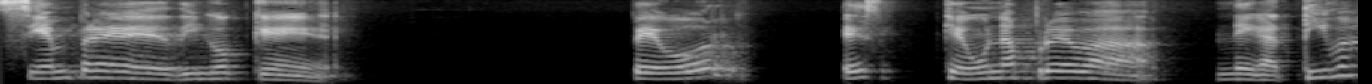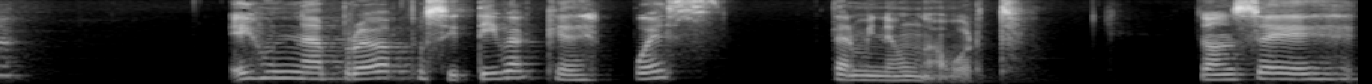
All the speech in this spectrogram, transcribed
siempre digo que peor es que una prueba negativa es una prueba positiva que después termina un aborto. Entonces,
